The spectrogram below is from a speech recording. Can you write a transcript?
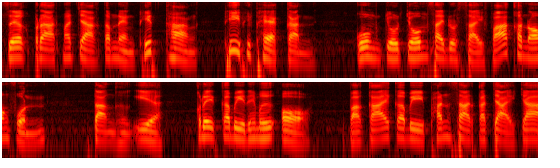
เสือกปราดมาจากตำแหน่งทิศทางที่ผิดแผกกันกุมจู่โจมใส่ดุดใส่ฟ้าขนองฝนตั้งหึงเอียกรีดกระบี่ในมือออกปากกายกระบี่พันศาสตร์กระจายจ้า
